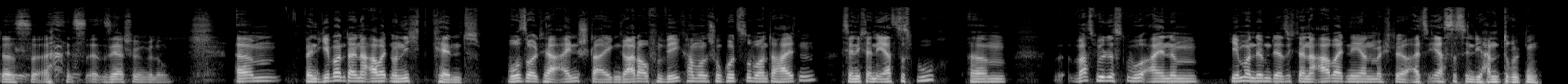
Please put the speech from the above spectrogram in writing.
Das äh, ist äh, sehr schön gelungen. Ähm, wenn jemand deine Arbeit noch nicht kennt, wo sollte er einsteigen? Gerade auf dem Weg haben wir uns schon kurz drüber unterhalten. Ist ja nicht dein erstes Buch. Ähm, was würdest du einem jemandem, der sich deiner Arbeit nähern möchte, als erstes in die Hand drücken?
